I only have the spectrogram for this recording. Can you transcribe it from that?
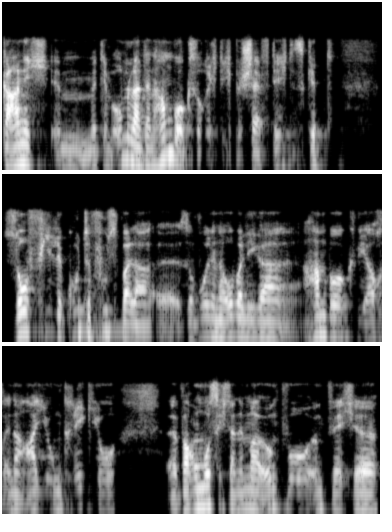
gar nicht im, mit dem Umland in Hamburg so richtig beschäftigt. Es gibt so viele gute Fußballer, äh, sowohl in der Oberliga Hamburg wie auch in der A-Jugend Regio. Äh, warum muss ich dann immer irgendwo irgendwelche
